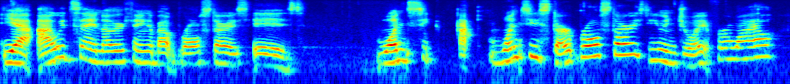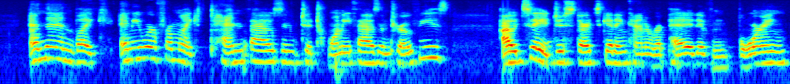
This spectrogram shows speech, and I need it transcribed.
Yeah, I would say another thing about Brawl Stars is once you, uh, once you start Brawl Stars, you enjoy it for a while, and then like anywhere from like ten thousand to twenty thousand trophies, I would say it just starts getting kind of repetitive and boring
